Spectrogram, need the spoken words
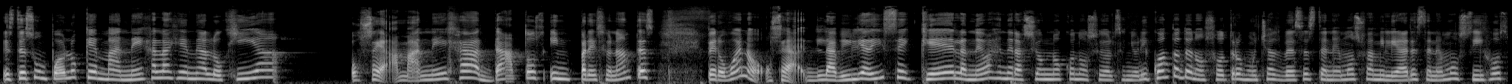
este es un pueblo que maneja la genealogía o sea, maneja datos impresionantes, pero bueno, o sea, la Biblia dice que la nueva generación no conoció al Señor. ¿Y cuántos de nosotros muchas veces tenemos familiares, tenemos hijos?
